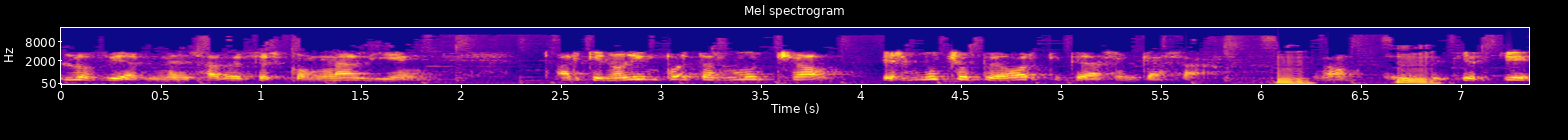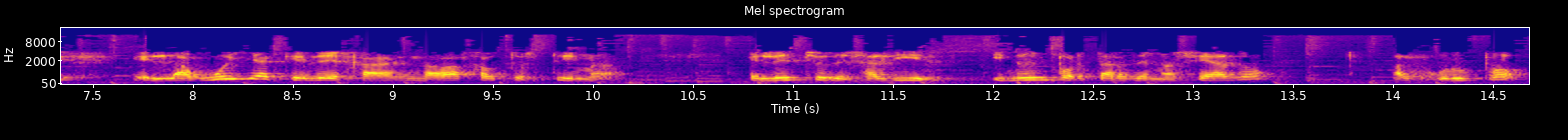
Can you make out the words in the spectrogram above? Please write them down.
los viernes a veces con alguien al que no le importas mucho es mucho peor que quedarse en casa. Hmm. ¿no? Hmm. Es decir, que la huella que deja en la baja autoestima el hecho de salir y no importar demasiado al grupo,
